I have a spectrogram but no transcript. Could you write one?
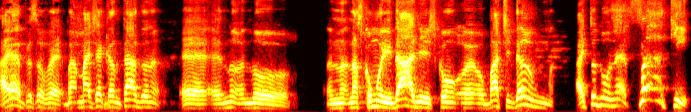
Aí a pessoa falou, "Mas- é cantado no- é, é, no- no- na- nas comunidades com é, o batidão. Aí todo mundo, né? Funk!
